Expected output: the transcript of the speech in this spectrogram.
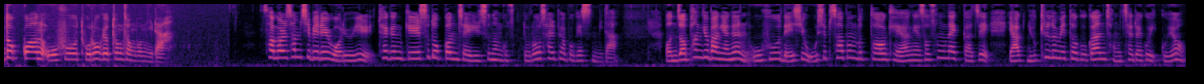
수도권 오후 도로교통 정보입니다. 3월 31일 월요일 퇴근길 수도권 제1순환고속도로 살펴보겠습니다. 먼저 판교 방향은 오후 4시 54분부터 개항에서 송내까지 약 6km 구간 정체되고 있고요.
